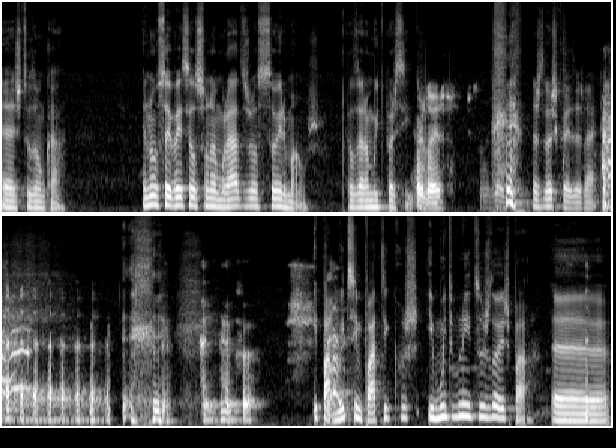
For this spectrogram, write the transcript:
Uh, estudam cá. Eu não sei bem se eles são namorados ou se são irmãos, porque eles eram muito parecidos. Os dois. As duas coisas, não é? e pá, muito simpáticos e muito bonitos os dois, pá. Uh,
